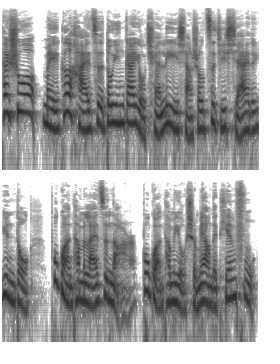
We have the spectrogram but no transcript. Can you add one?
他说：“每个孩子都应该有权利享受自己喜爱的运动，不管他们来自哪儿，不管他们有什么样的天赋。”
